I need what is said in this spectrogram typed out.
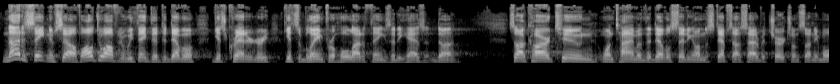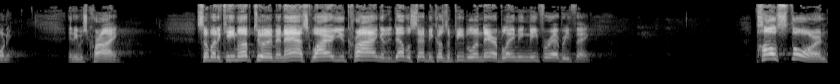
Not as Satan himself. All too often we think that the devil gets credit or gets the blame for a whole lot of things that he hasn't done. Saw a cartoon one time of the devil sitting on the steps outside of a church on Sunday morning, and he was crying. Somebody came up to him and asked, Why are you crying? And the devil said, Because the people in there are blaming me for everything. Paul's thorn,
